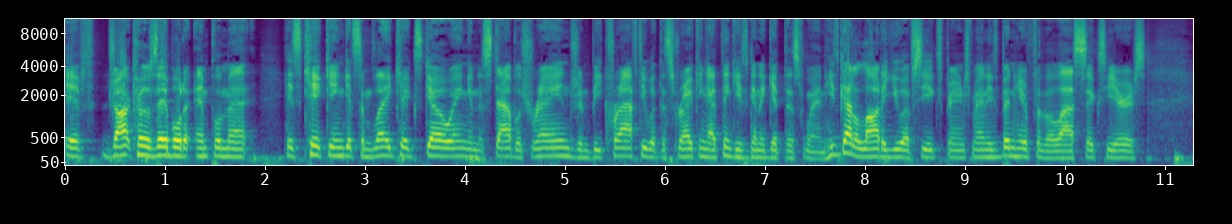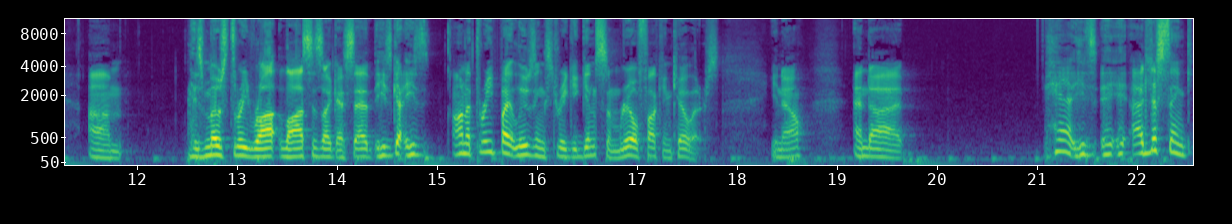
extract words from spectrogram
if Jotko is able to implement his kicking, get some leg kicks going, and establish range and be crafty with the striking, I think he's going to get this win. He's got a lot of UFC experience, man. He's been here for the last six years. Um, his most three losses, like I said, he's got he's on a three fight losing streak against some real fucking killers, you know and uh, yeah, he's. I just think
